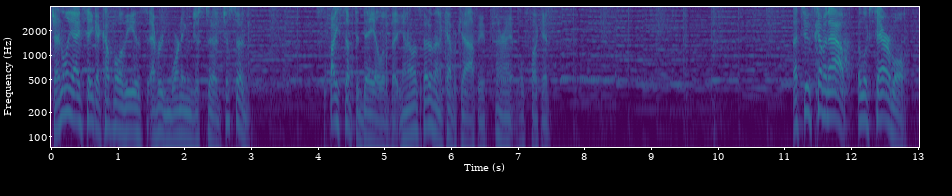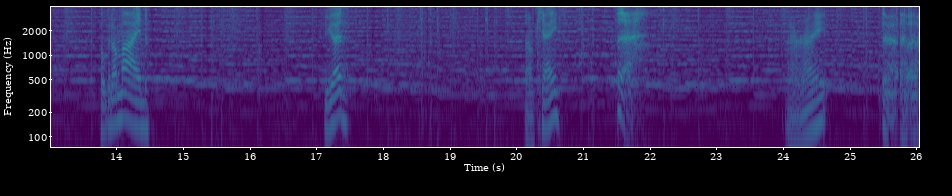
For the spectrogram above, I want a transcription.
Generally, I take a couple of these every morning just to just to spice up the day a little bit. You know, it's better than a cup of coffee. All right, well, fuck it. That tooth's coming out. It looks terrible. Hope you don't mind. You good? Okay. Ugh. All right. Ugh.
